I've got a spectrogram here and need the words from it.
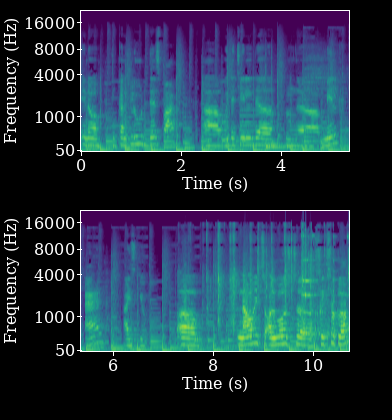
you know conclude this part uh, with the chilled uh, mm, uh milk and ice cube. Um, now it's almost uh, 6 o'clock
